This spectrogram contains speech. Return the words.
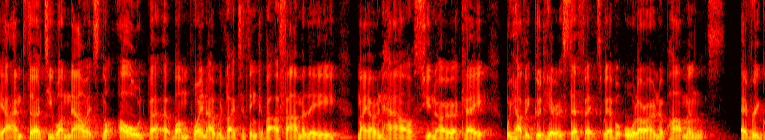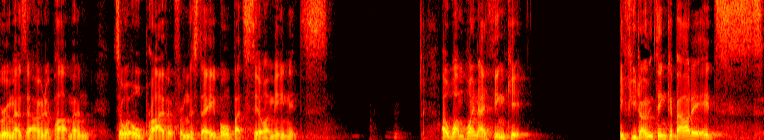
yeah, I'm 31 now. It's not old, but at one point I would like to think about a family, my own house, you know, okay, we have it good here at Stephex. We have all our own apartments. Every groom has their own apartment. So we're all private from the stable, but still, I mean, it's, at one point, I think it, if you don't think about it, it's,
